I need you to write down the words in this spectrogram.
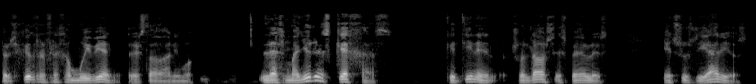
Pero sí que refleja muy bien el estado de ánimo. Las mayores quejas que tienen soldados españoles en sus diarios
